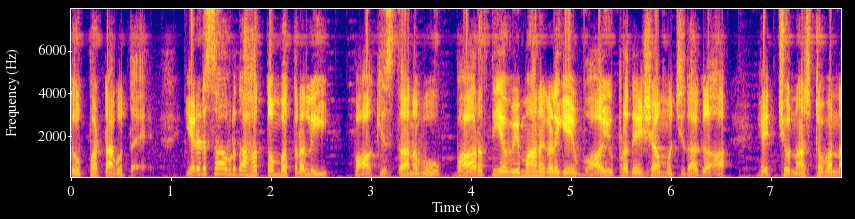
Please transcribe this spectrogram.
ದುಪ್ಪಟ್ಟಾಗುತ್ತೆ. ಎರಡ್ ಸಾವಿರದ ಹತ್ತೊಂಬತ್ತರಲ್ಲಿ ಪಾಕಿಸ್ತಾನವು ಭಾರತೀಯ ವಿಮಾನಗಳಿಗೆ ವಾಯು ಪ್ರದೇಶ ಮುಚ್ಚಿದಾಗ ಹೆಚ್ಚು ನಷ್ಟವನ್ನ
